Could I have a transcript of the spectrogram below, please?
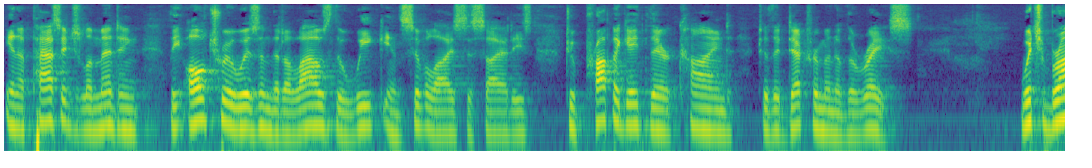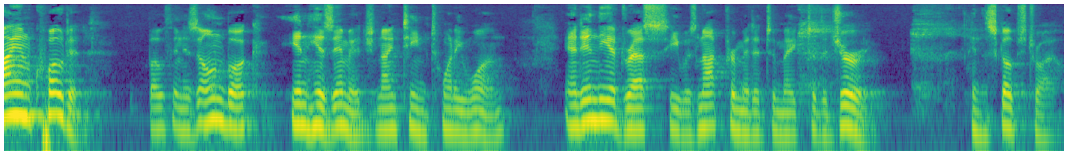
In a passage lamenting the altruism that allows the weak in civilized societies to propagate their kind to the detriment of the race, which Bryan quoted both in his own book, In His Image, 1921, and in the address he was not permitted to make to the jury in the Scopes trial.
